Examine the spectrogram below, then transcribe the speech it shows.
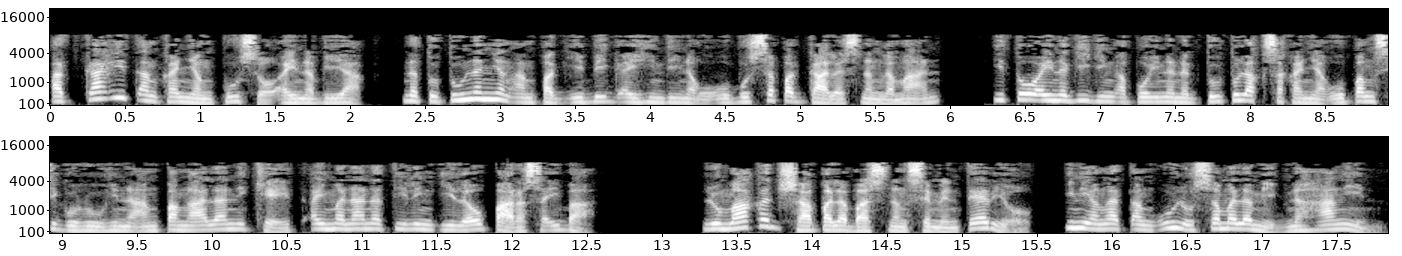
At kahit ang kanyang puso ay nabiyak, natutunan niyang ang pag-ibig ay hindi nauubos sa pagkalas ng laman, ito ay nagiging apoy na nagtutulak sa kanya upang siguruhin na ang pangalan ni Kate ay mananatiling ilaw para sa iba. Lumakad siya palabas ng sementeryo, iniangat ang ulo sa malamig na hangin.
